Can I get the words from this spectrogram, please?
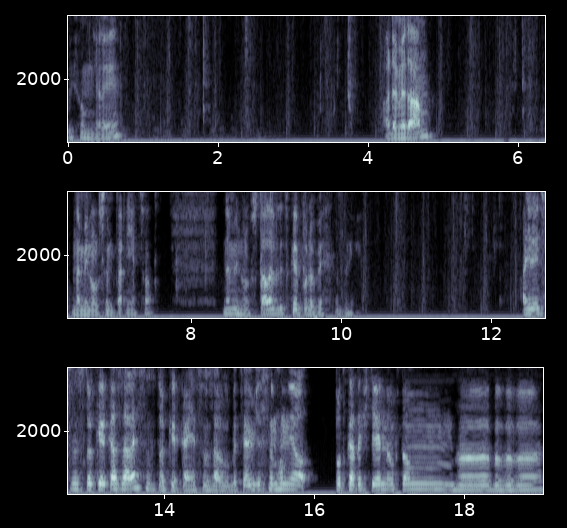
Bychom měli. A jdeme tam? Neminul jsem tady něco? Neminul, stále v lidské podobě. Dobrý. Ani nevím, co jsem z toho Kirka vzal, jsem z toho Kirka něco vzal vůbec. Já vím, že jsem ho měl potkat ještě jednou v tom v, v, v, v,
